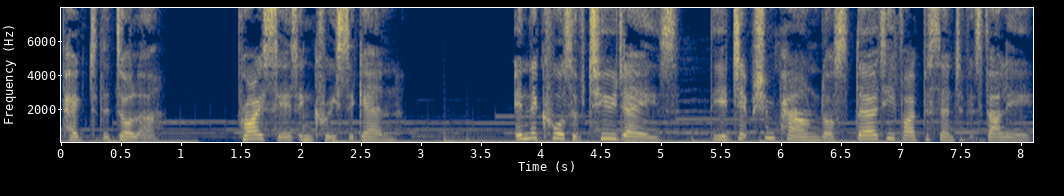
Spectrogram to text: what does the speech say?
pegged to the dollar, prices increased again. In the course of two days, the Egyptian pound lost 35% of its value.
